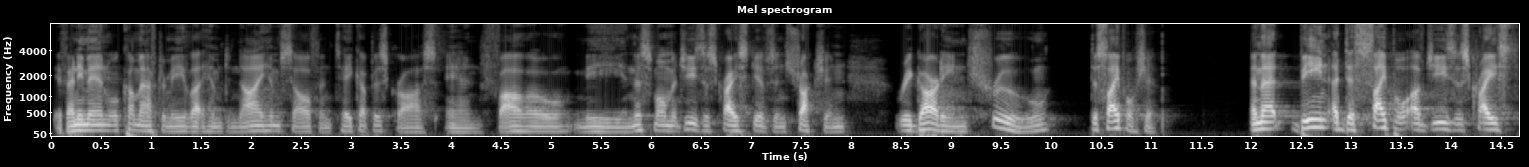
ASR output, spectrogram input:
If any man will come after me, let him deny himself and take up his cross and follow me. In this moment, Jesus Christ gives instruction regarding true discipleship. And that being a disciple of Jesus Christ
